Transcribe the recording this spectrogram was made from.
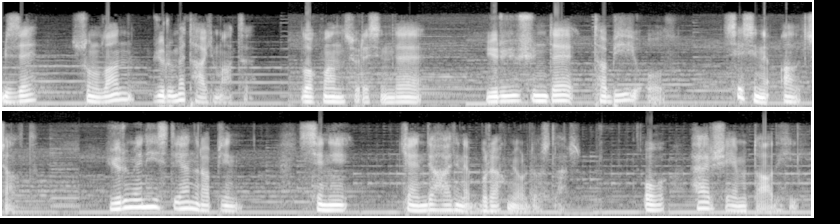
bize sunulan yürüme talimatı. Lokman suresinde yürüyüşünde tabii ol, sesini alçalt. Yürümeni isteyen Rabbin seni kendi haline bırakmıyor dostlar. O her şeye mütadihil.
